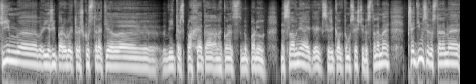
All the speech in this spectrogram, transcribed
Tím eh, Jiří Paroubek trošku ztratil eh, vítr z plachet a, a nakonec dopadl neslavně, jak, jak si říkal, k tomu se ještě dostaneme. Předtím se dostaneme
